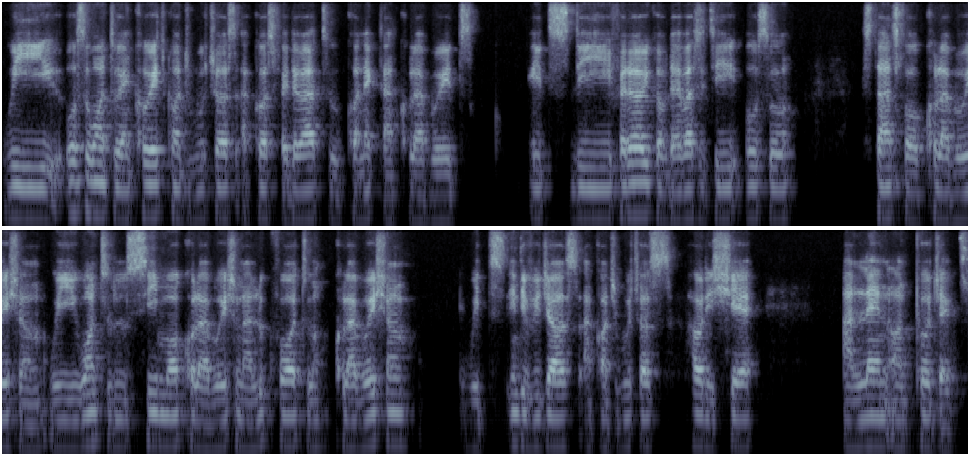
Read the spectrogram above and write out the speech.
We also want to encourage contributors across Fedora to connect and collaborate. It's the Fedora Week of Diversity also stands for collaboration. We want to see more collaboration and look forward to collaboration with individuals and contributors, how they share and learn on projects.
